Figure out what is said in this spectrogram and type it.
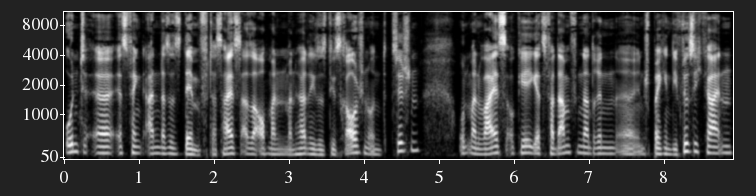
und äh, es fängt an, dass es dämpft. Das heißt also auch, man, man hört dieses, dieses Rauschen und Zischen und man weiß, okay, jetzt verdampfen da drin äh, entsprechend die Flüssigkeiten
